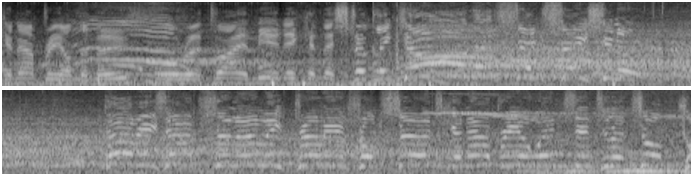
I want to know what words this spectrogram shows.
Gnabry on the move for uh, Bayern Munich, and they're struggling to... Oh, that's sensational! That is absolutely brilliant from Serge Gnabry, who went into the top corner.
